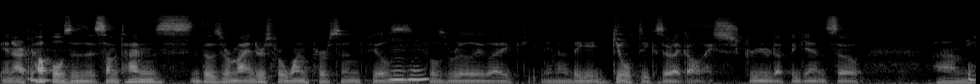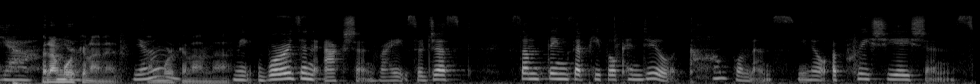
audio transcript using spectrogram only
in our couples is that sometimes those reminders for one person feels feels really like you know they get guilty because they're like, oh, I screwed it up again. So, um, Yeah. but I'm working on it. Yeah. I'm working on that. I mean, words and action, right? So just some things that people can do compliments, you know, appreciations,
